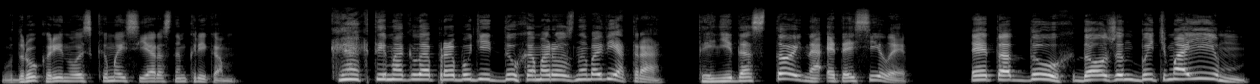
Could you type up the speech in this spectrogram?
вдруг ринулась к Мэй с яростным криком. «Как ты могла пробудить духа морозного ветра? Ты недостойна этой силы! Этот дух должен быть моим!»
